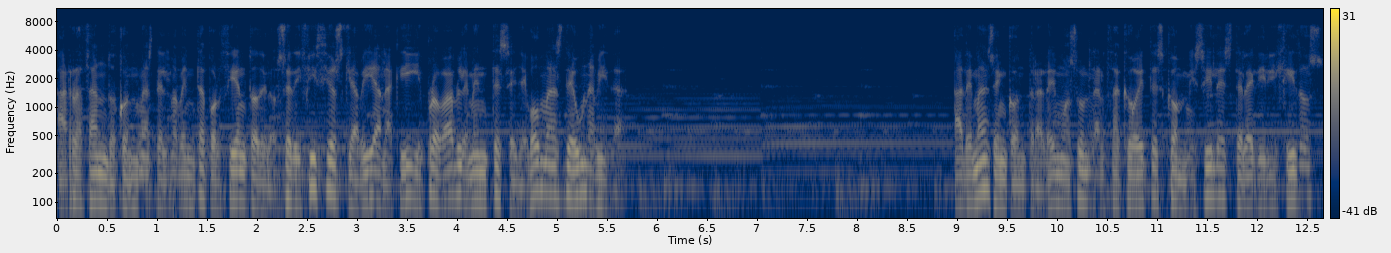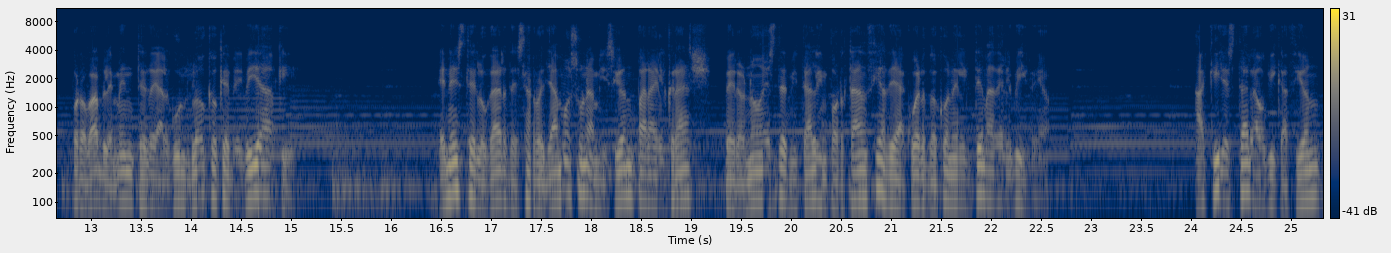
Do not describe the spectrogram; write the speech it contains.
arrasando con más del 90% de los edificios que habían aquí y probablemente se llevó más de una vida. Además encontraremos un lanzacohetes con misiles teledirigidos, probablemente de algún loco que vivía aquí. En este lugar desarrollamos una misión para el Crash, pero no es de vital importancia de acuerdo con el tema del vídeo. Aquí está la ubicación,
